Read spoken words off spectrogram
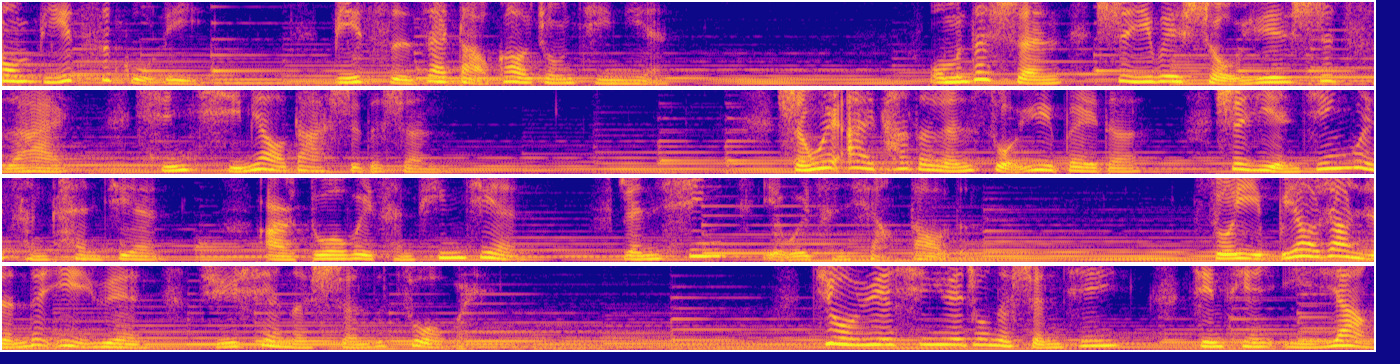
让我们彼此鼓励，彼此在祷告中纪念。我们的神是一位守约施慈爱、行奇妙大事的神。神为爱他的人所预备的，是眼睛未曾看见，耳朵未曾听见，人心也未曾想到的。所以，不要让人的意愿局限了神的作为。旧约、新约中的神迹，今天一样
